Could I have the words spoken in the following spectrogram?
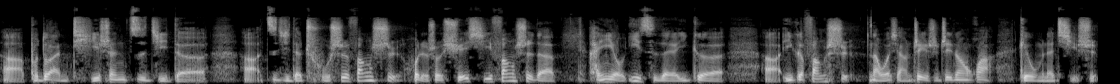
啊、不断提升自己的啊、自己的处事方式，或者说学习方式的很有意思的一个啊、一个方式。那我想这也是这段话给我们的启示，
